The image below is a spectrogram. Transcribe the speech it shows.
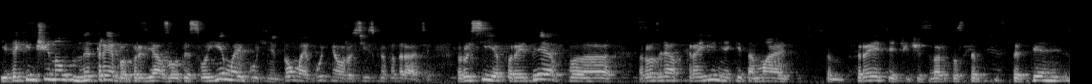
І таким чином не треба прив'язувати своє майбутнє до майбутнього Російської Федерації. Росія перейде в е, розряд країн, які там мають там третє чи четверту степ- степень,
